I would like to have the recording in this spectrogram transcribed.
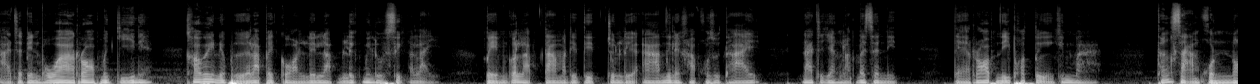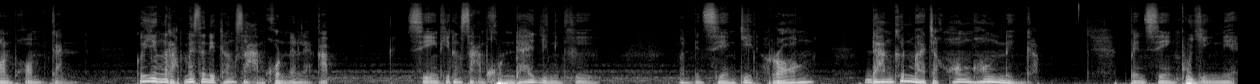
อาจจะเป็นเพราะว่ารอบเมื่อกี้เนี่ย เขาเองเนี่ยเผลอหลับไปก่อนเลยหลับลึกไม่รู้สึกอะไร เปรมก็หลับตามมาติดๆจนเหลืออาร์มนี่แหละครับคนสุดท้าย น่าจะยังหลับไม่สนิท แต่รอบนี้พอตื่นขึ้นมา ทั้ง 3 คนนอนพร้อมกัน ก็ยังหลับไม่สนิททั้ง 3 คนนั่นแหละครับ เสียงที่ทั้ง 3 คนได้ยินคือ มันเป็นเสียงกรีดร้อง ดังขึ้นมาจากห้องห้องหนึ่งครับ เป็นเสียงผู้หญิงเนี่ย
